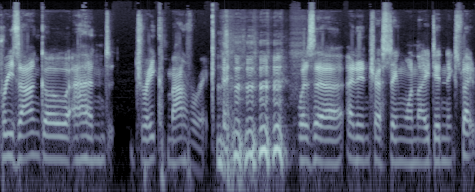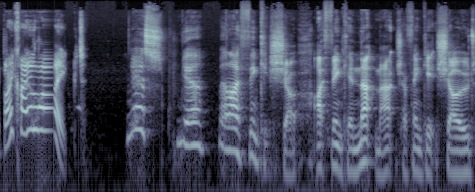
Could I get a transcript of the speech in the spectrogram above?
Breezango and Drake Maverick was uh, an interesting one that I didn't expect, but I kind of liked. Yes, yeah, and I think it show. I think in that match, I think it showed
